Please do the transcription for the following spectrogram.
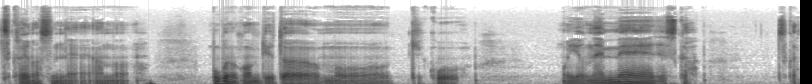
使えますね。あの僕のコンピューターも結構もう4年目ですか使っ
